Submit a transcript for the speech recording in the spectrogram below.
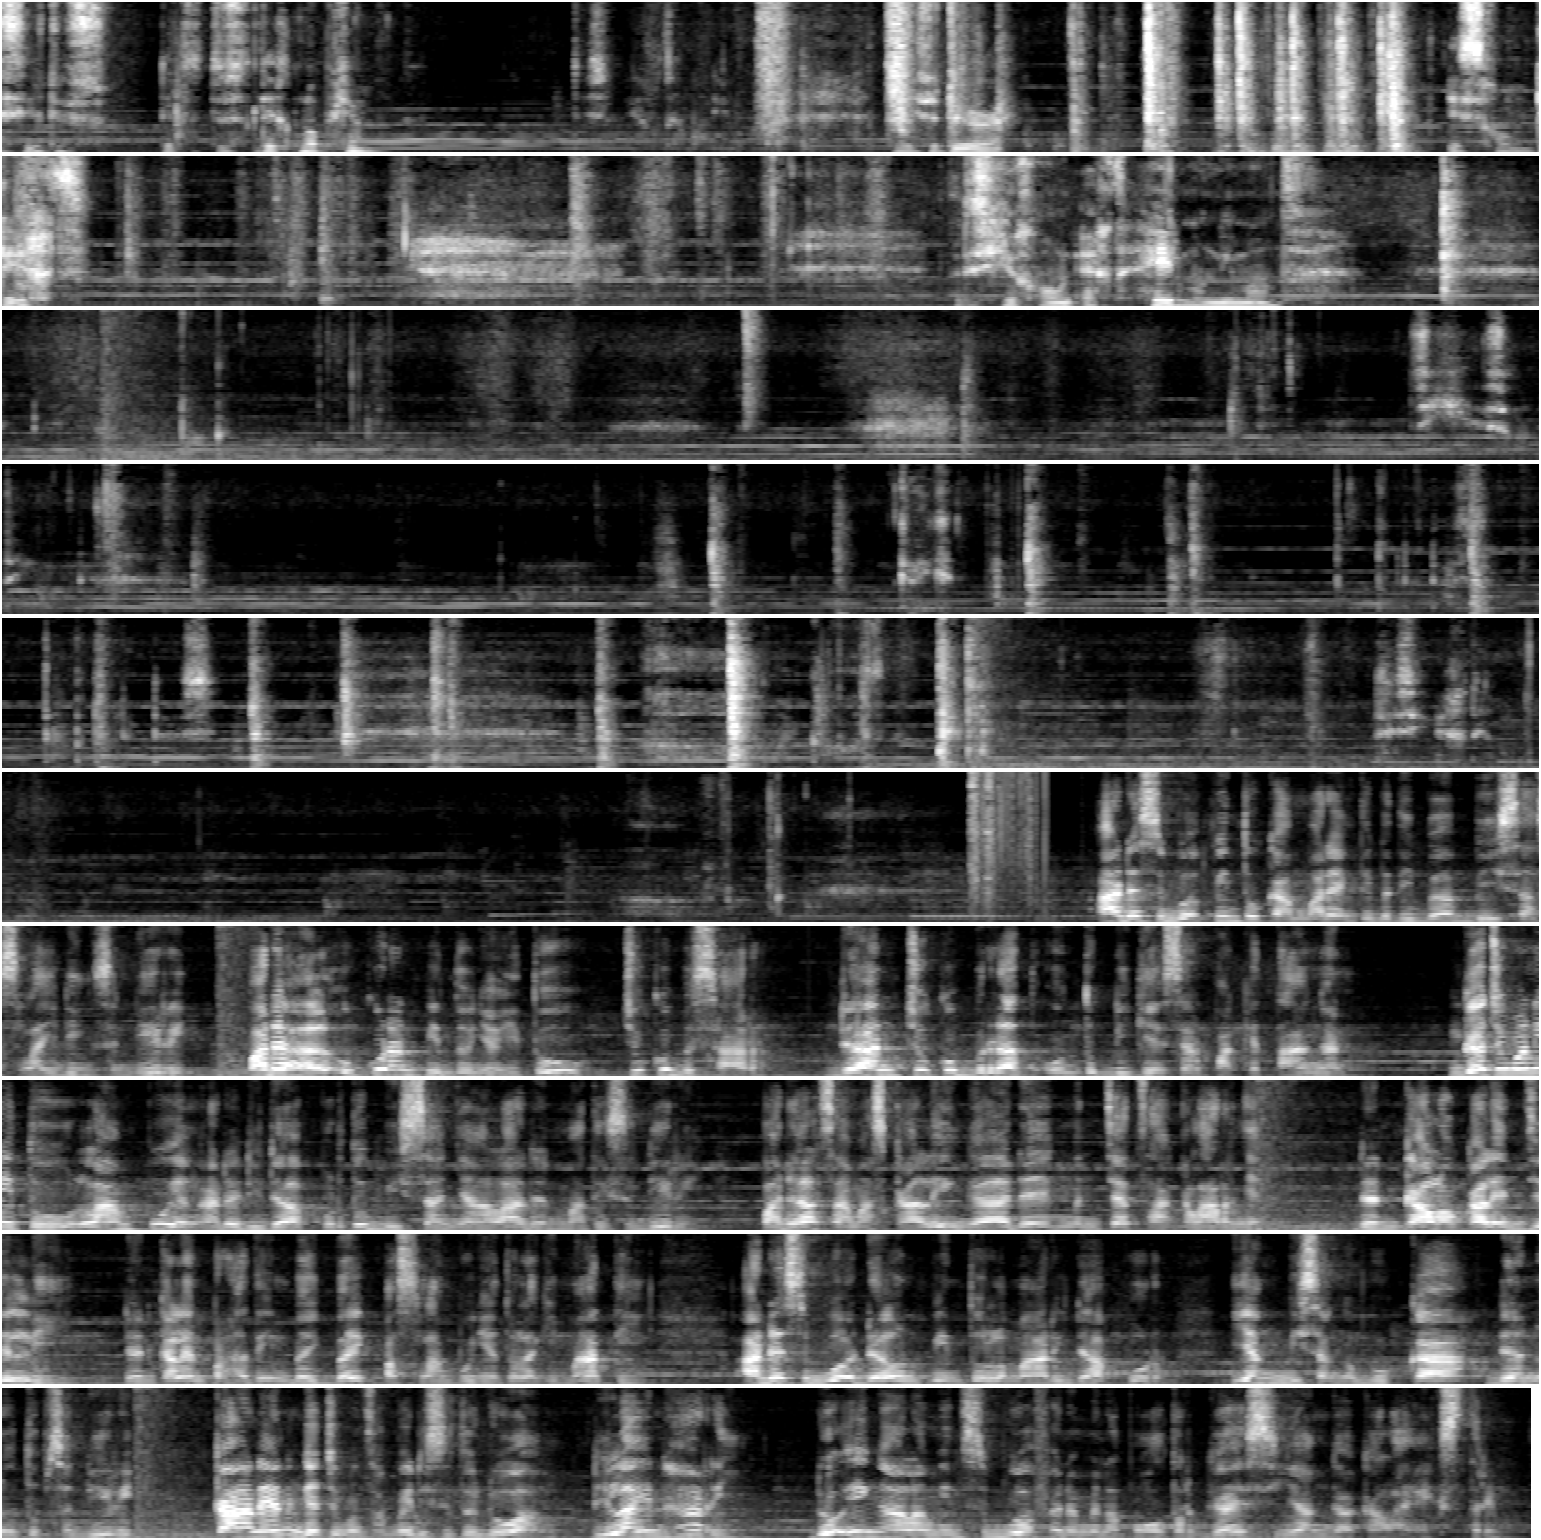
is hier dus. Dit is dus het lichtknopje. Het is echt helemaal niet. Deze deur is gewoon dicht. Er is hier gewoon echt helemaal niemand. Ada sebuah pintu kamar yang tiba-tiba bisa sliding sendiri. Padahal ukuran pintunya itu cukup besar dan cukup berat untuk digeser pakai tangan. Nggak cuman itu, lampu yang ada di dapur tuh bisa nyala dan mati sendiri. Padahal sama sekali nggak ada yang mencet saklarnya. Dan kalau kalian jeli dan kalian perhatiin baik-baik pas lampunya itu lagi mati, ada sebuah daun pintu lemari dapur yang bisa ngebuka dan nutup sendiri. Keanehan nggak cuma sampai di situ doang. Di lain hari, Doi ngalamin sebuah fenomena poltergeist yang gak kalah ekstrim.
